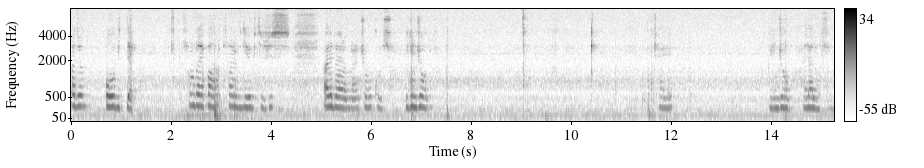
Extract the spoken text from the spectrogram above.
Hadi. O bitti. Şunu da yapalım. Sonra videoyu bitireceğiz. Hadi beraber çabuk konuş. Birinci oldum. Şöyle. Birinci oldum. Helal olsun.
